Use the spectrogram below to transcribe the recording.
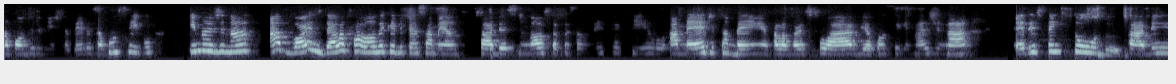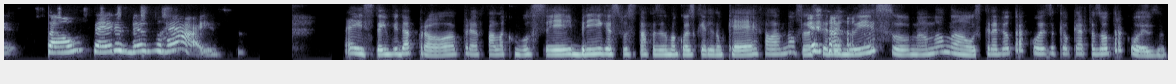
no ponto de vista deles, eu consigo imaginar a voz dela falando aquele pensamento, sabe? Assim, nossa, tá pensando nisso e aquilo. A Mad também, aquela voz suave, eu consigo imaginar. Eles têm tudo, sabe? São seres mesmo reais. É isso, tem vida própria, fala com você, briga se você está fazendo uma coisa que ele não quer, fala, não, você está escrevendo isso? Não, não, não, escreve outra coisa que eu quero fazer outra coisa.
